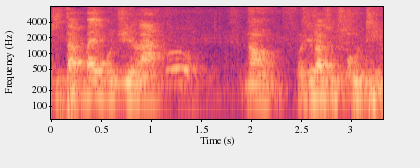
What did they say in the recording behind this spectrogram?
qui tabac, mon Dieu là. Non, mon Dieu pas tout côté.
